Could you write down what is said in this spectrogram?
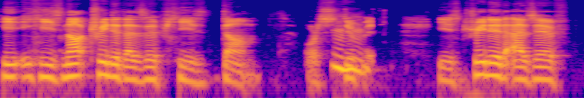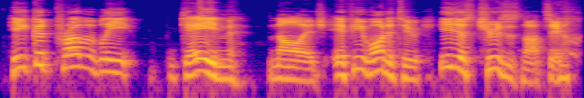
he he's not treated as if he's dumb or stupid. He's treated as if he could probably gain knowledge if he wanted to. He just chooses not to.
